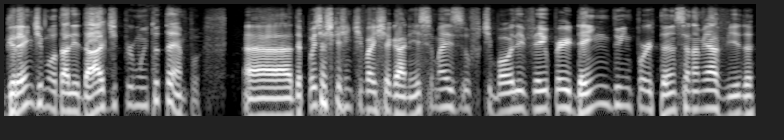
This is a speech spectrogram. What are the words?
grande modalidade por muito tempo. Uh, depois acho que a gente vai chegar nisso, mas o futebol ele veio perdendo importância na minha vida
